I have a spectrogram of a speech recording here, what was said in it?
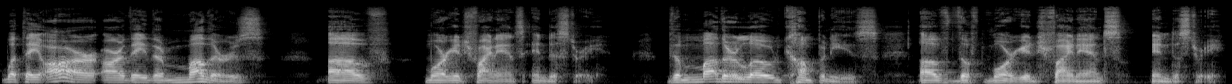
what they are, are they the mothers of mortgage finance industry, the mother lode companies of the mortgage finance industry.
